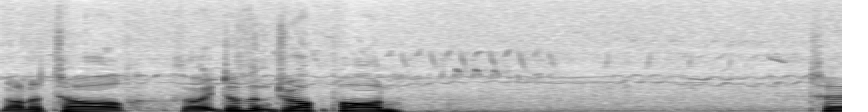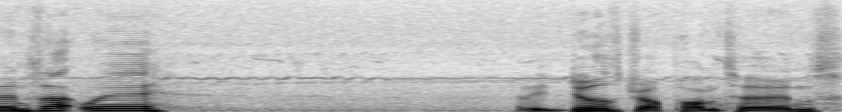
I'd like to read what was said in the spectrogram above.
Not at all. So it doesn't drop on. Turns that way. And it does drop on turns.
